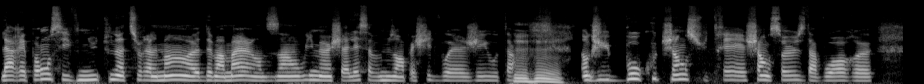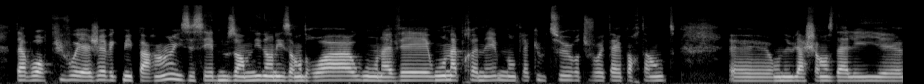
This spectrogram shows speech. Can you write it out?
La, réponse est venue tout naturellement euh, de ma mère en disant oui, mais un chalet, ça va nous empêcher de voyager autant. Mm-hmm. Donc, j'ai eu beaucoup de chance. Je suis très chanceuse d'avoir d'avoir pu voyager avec mes parents. Ils essayaient de nous emmener dans des endroits où on avait, où on apprenait. Donc, la culture a toujours été importante. Euh, on a eu la chance d'aller, euh,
